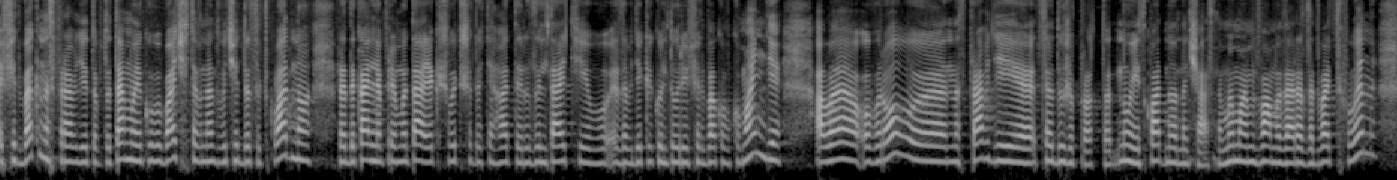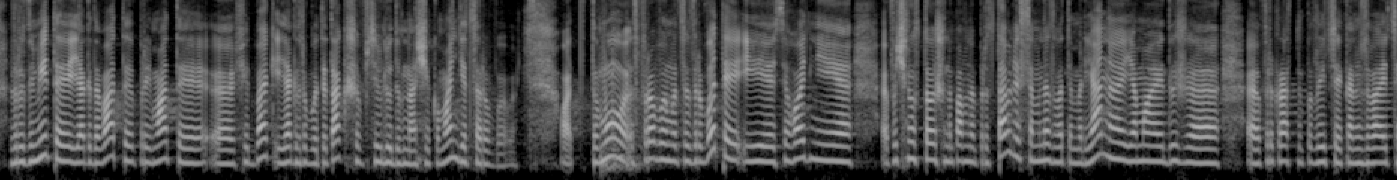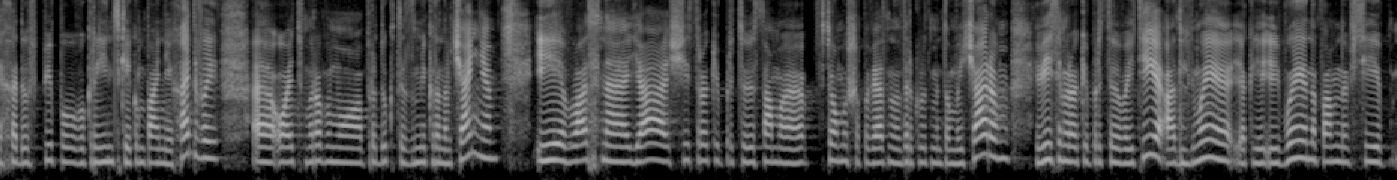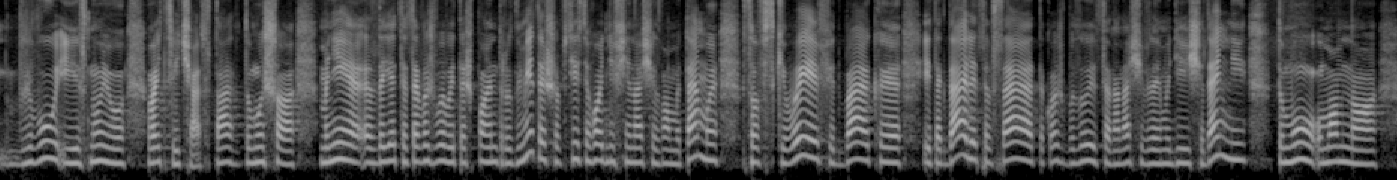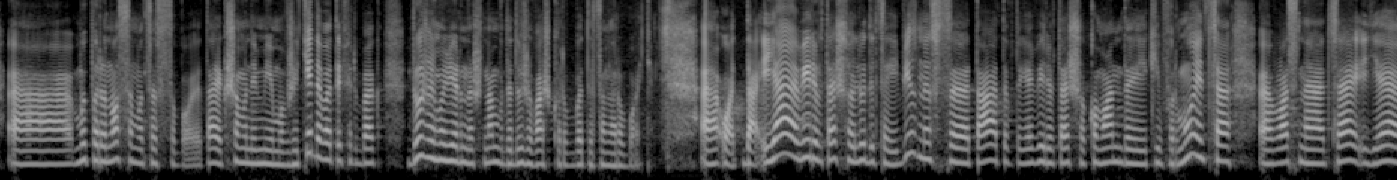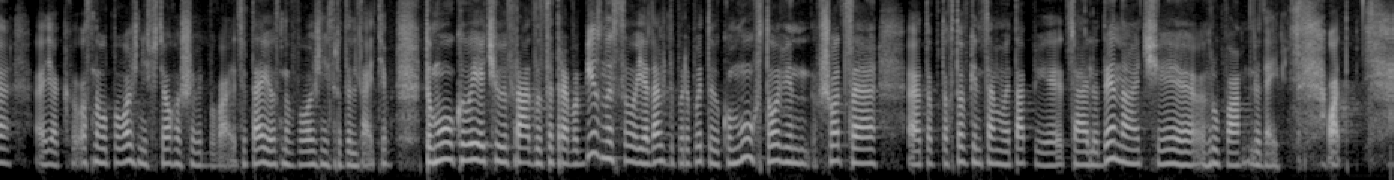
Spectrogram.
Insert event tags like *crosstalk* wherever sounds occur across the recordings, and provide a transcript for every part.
фідбек. Насправді, тобто тема, яку ви бачите, вона звучить досить складно. Радикальна прямота, як швидше досягати результатів завдяки культурі фідбеку в команді. Але оверол насправді це дуже просто. Ну і складно одночасно. Ми маємо з вами зараз за 20 хвилин зрозуміти, як давати, приймати е, фідбек і як зробити так, щоб всі люди в нашій команді це робили. От тому спробуємо це зробити. І сьогодні е, почну з того, що напевно представлюся. Мене звати Мар'яна. Я маю дуже е, прекрасну позицію, яка називається Head of People в українській компанії Headway. Е, От ми робимо продукти з мікронавчання. І власне я 6 років працюю саме в цьому, що пов'язано з рекрутментом HR, 8 років працюю в ІТ, а з людьми, як і ви, напевно, всі живу і існую весь свій час. Та? Тому що мені здається, це важливий теж поінт розуміти, що всі сьогоднішні наші з вами теми, софт-скіли, фідбеки і так далі, це все також базується на нашій взаємодії щоденній. Тому умовно е, ми переносимо це з собою. Та? Якщо ми не вміємо в житті давати фідбек, дуже ймовірно, що нам буде дуже важко робити це на роботі. Е, От, да. І я вірю в те, що люди це і бізнес, е, та тобто я вірю в те, що команди, які формуються, власне, це є як основоположність всього, що відбувається, та і основоположність результатів. Тому, коли я чую фразу Це треба бізнесу, я завжди перепитую, кому, хто він, що це, тобто хто в кінцевому етапі ця людина чи група людей. От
